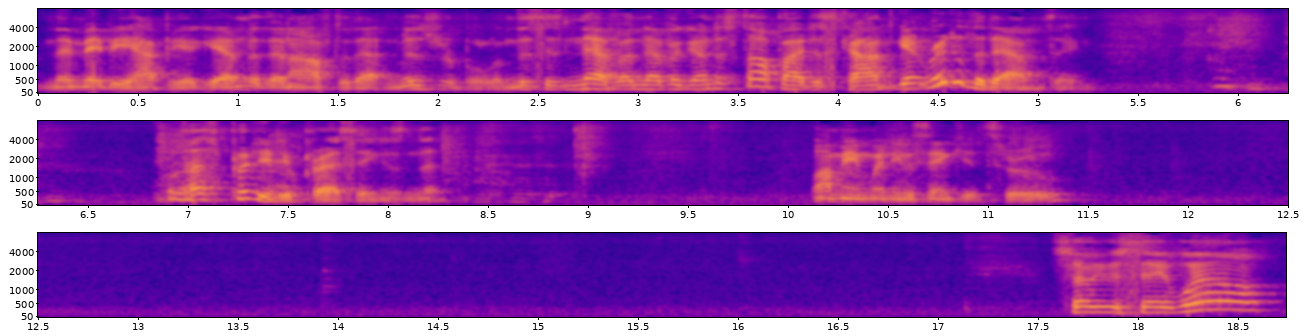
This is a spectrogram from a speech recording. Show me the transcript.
And then maybe happy again, but then after that miserable. And this is never, never going to stop. I just can't get rid of the damn thing. Well, that's pretty depressing, isn't it? I mean, when you think it through. So you say, well,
